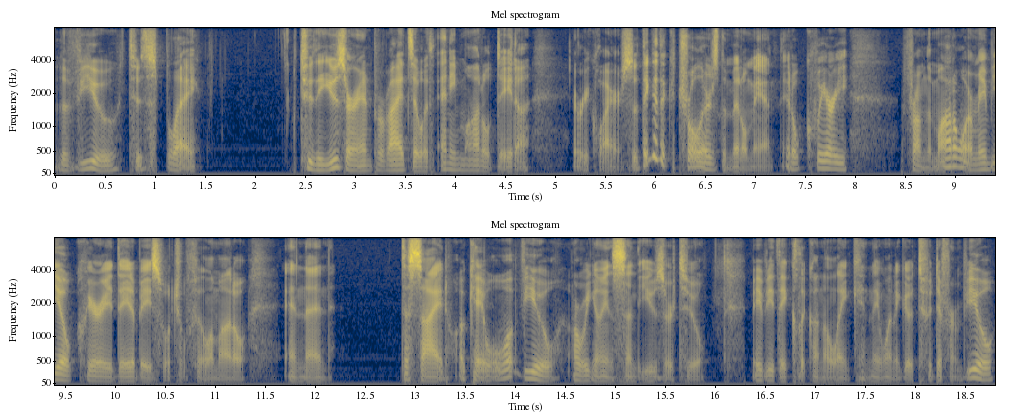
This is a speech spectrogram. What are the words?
the view to display to the user and provides it with any model data it requires. So think of the controller as the middleman. It'll query from the model or maybe it'll query a database which will fill a model and then decide, okay, well, what view are we going to send the user to? Maybe they click on a link and they want to go to a different view.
